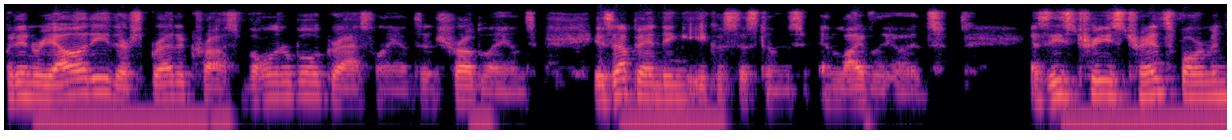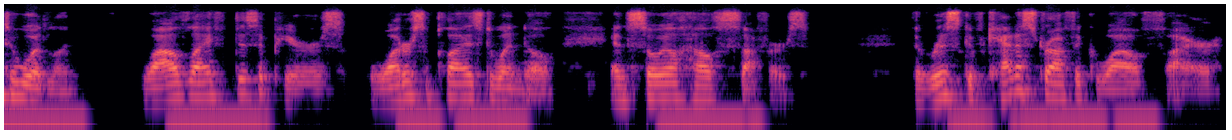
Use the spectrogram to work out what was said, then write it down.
But in reality, their spread across vulnerable grasslands and shrublands is upending ecosystems and livelihoods. As these trees transform into woodland, wildlife disappears, water supplies dwindle, and soil health suffers the risk of catastrophic wildfire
